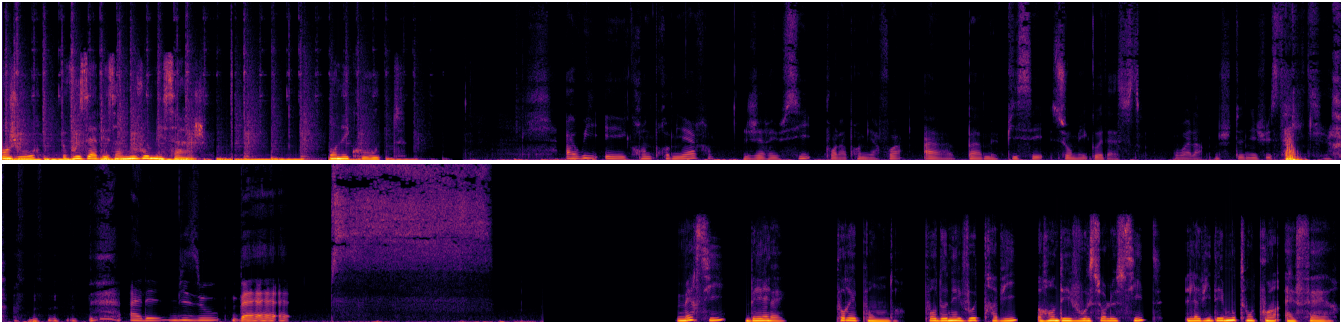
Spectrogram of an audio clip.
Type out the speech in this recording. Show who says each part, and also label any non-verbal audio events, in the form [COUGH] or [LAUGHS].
Speaker 1: Bonjour, vous avez un nouveau message. On écoute.
Speaker 2: Ah oui, et grande première, j'ai réussi pour la première fois à pas me pisser sur mes godasses. Voilà, je tenais juste à le dire. [LAUGHS] Allez, bisous.
Speaker 1: Merci, BLA. Pour répondre, pour donner votre avis, rendez-vous sur le site lavidemouton.fr.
